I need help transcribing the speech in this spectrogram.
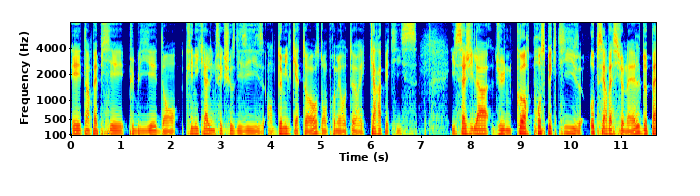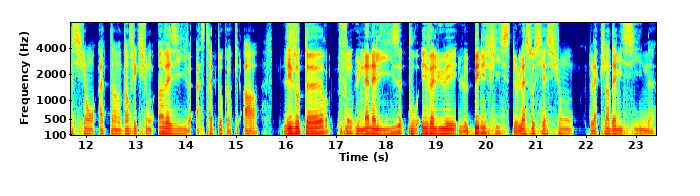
est un papier publié dans Clinical Infectious Disease en 2014, dont le premier auteur est Carapetis. Il s'agit là d'une cohorte prospective observationnelle de patients atteints d'infections invasives à streptocoque A. Les auteurs font une analyse pour évaluer le bénéfice de l'association de la clindamycine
